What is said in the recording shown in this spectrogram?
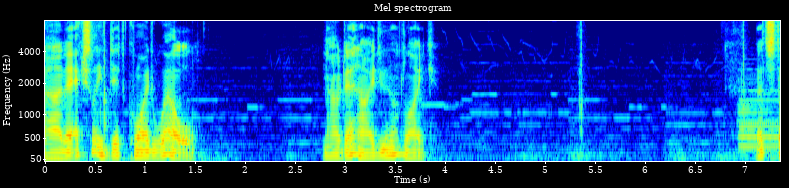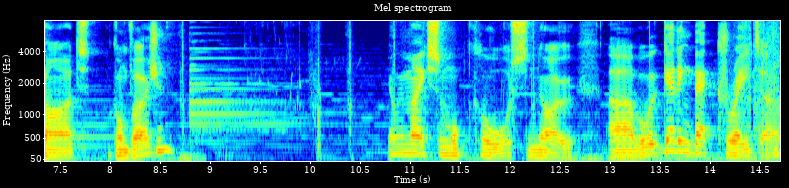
Uh, they actually did quite well. Now that I do not like. Let's start conversion. Can we make some more cores? No. Uh, but we're getting back Crater.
